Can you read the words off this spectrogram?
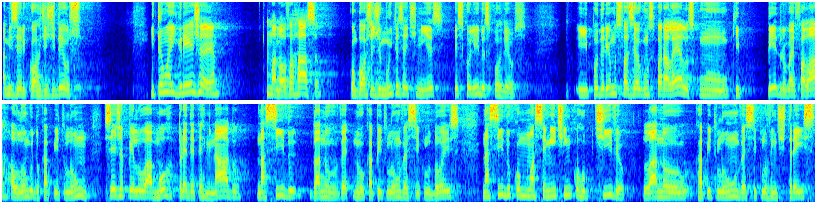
a misericórdia de Deus. Então, a igreja é uma nova raça, composta de muitas etnias escolhidas por Deus. E poderíamos fazer alguns paralelos com o que Pedro vai falar ao longo do capítulo 1, seja pelo amor predeterminado, nascido lá no, no capítulo 1, versículo 2, nascido como uma semente incorruptível, lá no capítulo 1, versículo 23.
